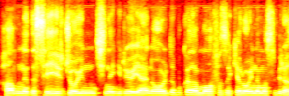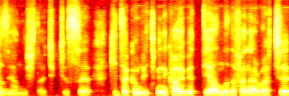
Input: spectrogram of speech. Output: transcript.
hamlede seyirci oyunun içine giriyor. Yani orada bu kadar muhafazakar oynaması biraz yanlıştı açıkçası. Ki takım ritmini kaybettiği anda da Fenerbahçe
